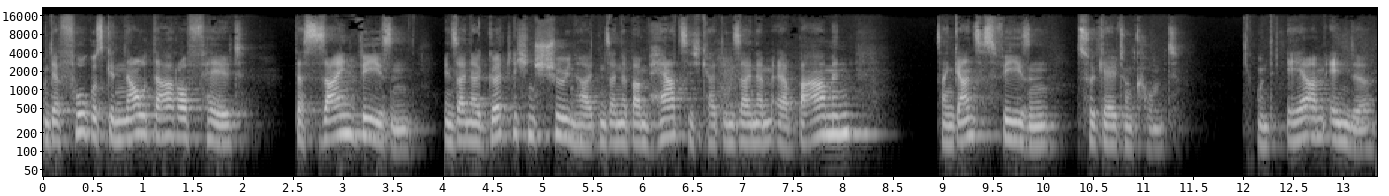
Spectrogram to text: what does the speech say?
und der Fokus genau darauf fällt, dass sein Wesen in seiner göttlichen Schönheit, in seiner Barmherzigkeit, in seinem Erbarmen, sein ganzes Wesen zur Geltung kommt. Und er am Ende,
